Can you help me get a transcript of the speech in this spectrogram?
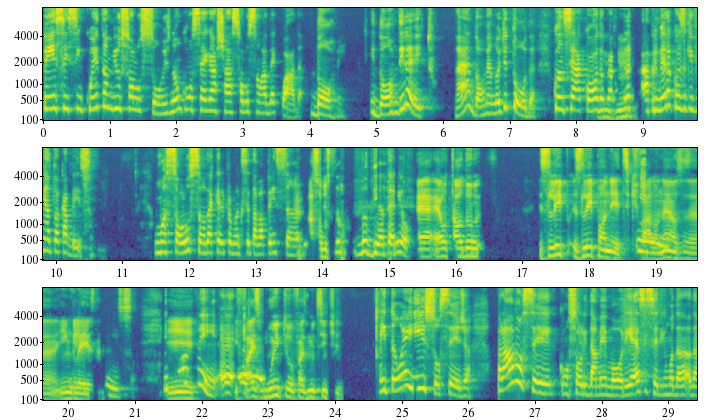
pensa em 50 mil soluções, não consegue achar a solução adequada. Dorme. E dorme direito. Né? Dorme a noite toda. Quando você acorda, uhum. a, primeira, a primeira coisa que vem à tua cabeça uma solução daquele problema que você estava pensando é, no, no, dia anterior. É, é, o tal do sleep, sleep on it, que falam, né, os, uh, em inglês. Né? Isso. Então, e, assim, é, e faz, é, muito, faz muito sentido. Então é isso, ou seja, para você consolidar a memória, e essa seria uma da, da,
